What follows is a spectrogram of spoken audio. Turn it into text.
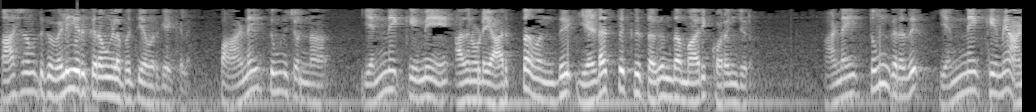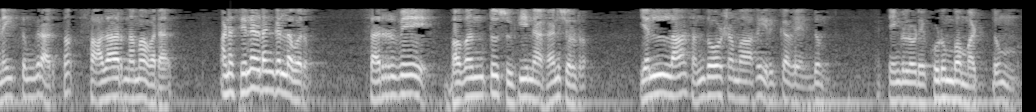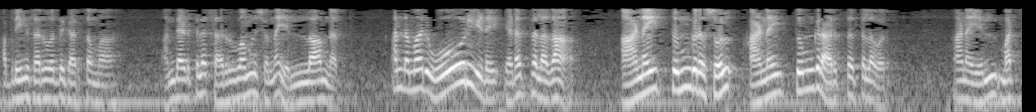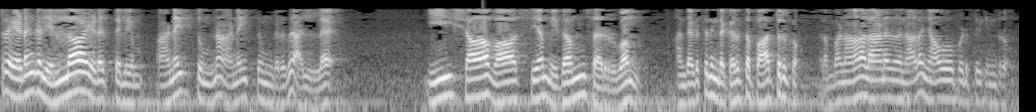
ஆசிரமத்துக்கு வெளியே இருக்கிறவங்கள பத்தி அவர் கேட்கல இப்ப அனைத்தும்னு சொன்னா என்னைக்குமே அதனுடைய அர்த்தம் வந்து இடத்துக்கு தகுந்த மாதிரி குறைஞ்சிரும். அனைத்துங்கிறது என்னைக்குமே அனைத்துங்கிற அர்த்தம் சாதாரணமா வராது. ஆனா சில இடங்கள்ல வரும். சர்வே பவந்து சுகினகன்னு சொல்றோம். எல்லாம் சந்தோஷமாக இருக்க வேண்டும். எங்களுடைய குடும்பம் மட்டும் அப்படின்னு சர்வத்துக்கு அர்த்தமா? அந்த இடத்துல சர்வம்னு சொன்னா எல்லாம் அர்த்தம் அந்த மாதிரி ஒரு இடை இடத்துலதான் அனைத்துங்கிற சொல் அனைத்துங்கிற அர்த்தத்துல வரும். ஆனா எல் மற்ற இடங்கள் எல்லா இடத்திலும் அனைத்தும்னா அனைத்துங்கிறது அல்ல. ஈஷாவாசியம் சர்வம். அந்த இடத்துல இந்த கருத்தை பார்த்திருக்கோம். ரொம்ப நாள் ஆனதுனால ஞாபகப்படுத்துகின்றோம்.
